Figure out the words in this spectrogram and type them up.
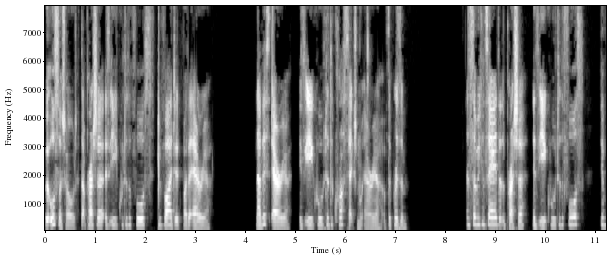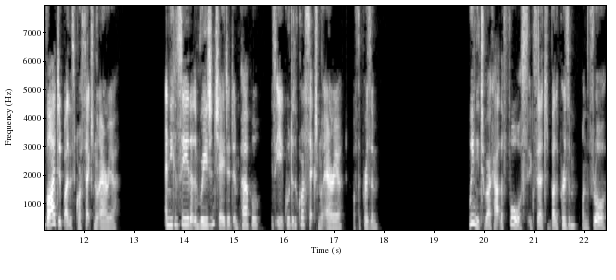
we're also told that pressure is equal to the force divided by the area. Now this area is equal to the cross-sectional area of the prism. And so we can say that the pressure is equal to the force divided by this cross-sectional area. And you can see that the region shaded in purple is equal to the cross-sectional area of the prism. We need to work out the force exerted by the prism on the floor.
